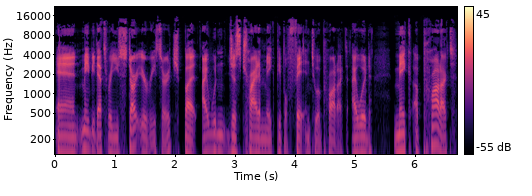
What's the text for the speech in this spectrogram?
And maybe that's where you start your research, but I wouldn't just try to make people fit into a product. I would make a product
